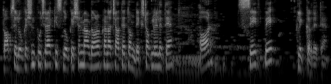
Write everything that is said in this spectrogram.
तो आपसे लोकेशन पूछ रहा है, किस लोकेशन में आप डाउनलोड करना चाहते हैं तो हम डेस्कटॉप ले लेते हैं और सेव पे क्लिक कर देते हैं.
